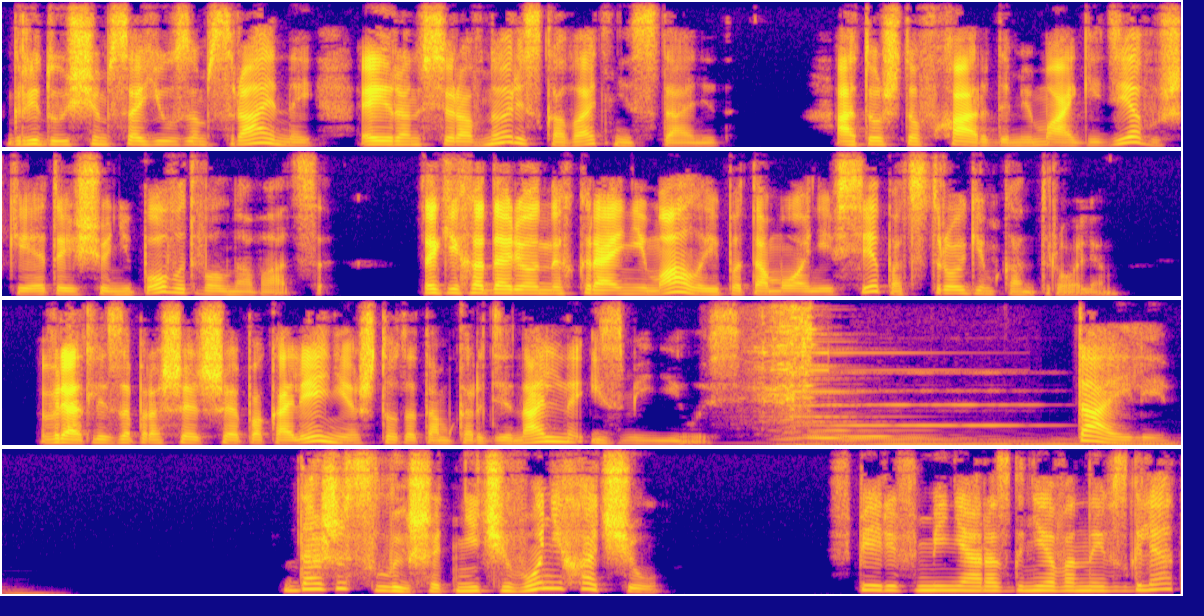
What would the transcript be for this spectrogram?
грядущим союзом с Райной Эйрон все равно рисковать не станет. А то, что в Хардаме маги девушки, это еще не повод волноваться. Таких одаренных крайне мало, и потому они все под строгим контролем. Вряд ли за прошедшее поколение что-то там кардинально изменилось. Тайли. Даже слышать ничего не хочу. Вперев в меня разгневанный взгляд,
